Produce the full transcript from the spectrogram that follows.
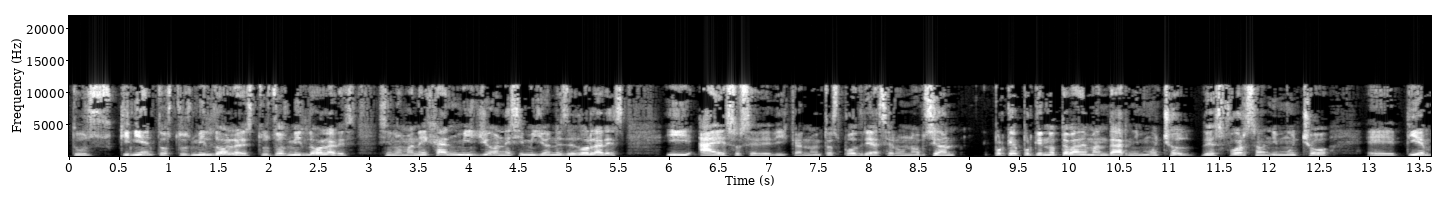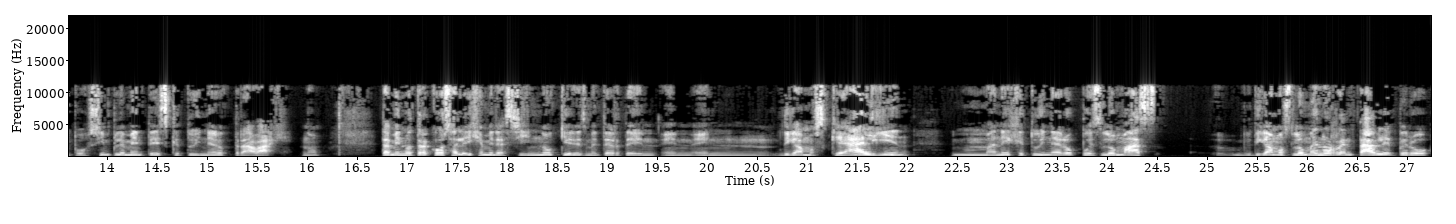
tus 500, tus 1000 dólares, tus 2000 dólares, sino manejan millones y millones de dólares y a eso se dedican, ¿no? Entonces podría ser una opción. ¿Por qué? Porque no te va a demandar ni mucho de esfuerzo ni mucho eh, tiempo. Simplemente es que tu dinero trabaje, ¿no? También otra cosa le dije, mira, si no quieres meterte en, en, en digamos, que alguien maneje tu dinero, pues lo más, digamos, lo menos rentable, pero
